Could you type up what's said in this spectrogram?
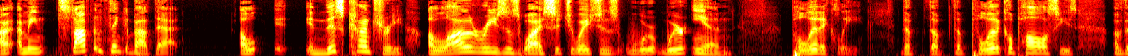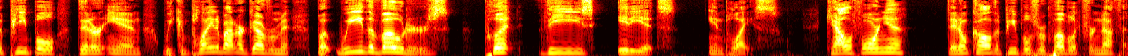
I, I mean, stop and think about that. In this country, a lot of the reasons why situations we're, we're in politically the, the, the political policies of the people that are in. We complain about our government, but we, the voters, put these idiots in place. California, they don't call it the People's Republic for nothing.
